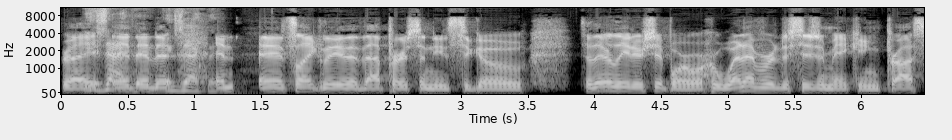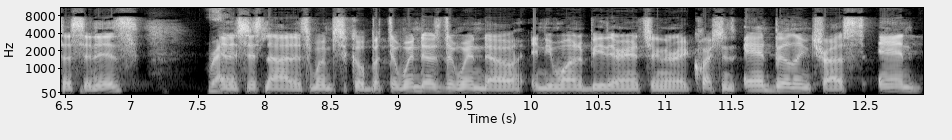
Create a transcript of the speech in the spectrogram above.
right? Exactly, And, and, exactly. And, and it's likely that that person needs to go to their leadership or, or whatever decision making process it is, Right. And it's just not as whimsical. But the window's the window, and you want to be there answering the right questions and building trust, and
